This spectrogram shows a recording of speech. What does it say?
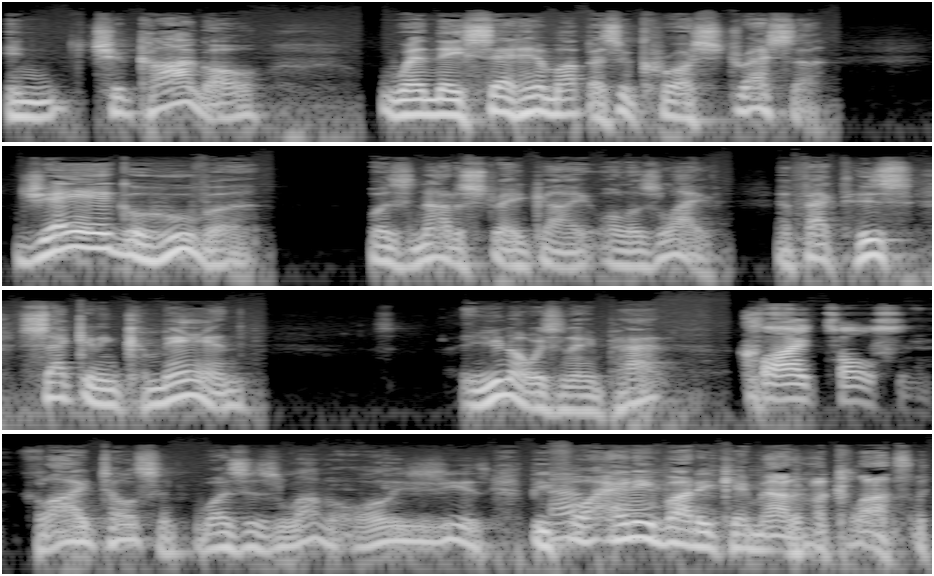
in Chicago when they set him up as a cross dresser. J. Edgar Hoover was not a straight guy all his life. In fact, his second in command, you know his name, Pat, Clyde Tolson. Clyde Tolson was his lover all these years before Okay. anybody came out of a closet.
